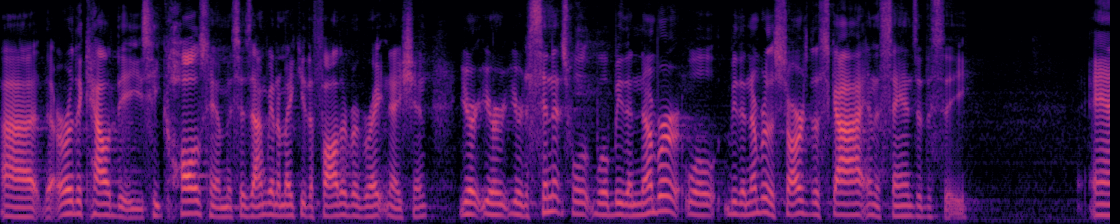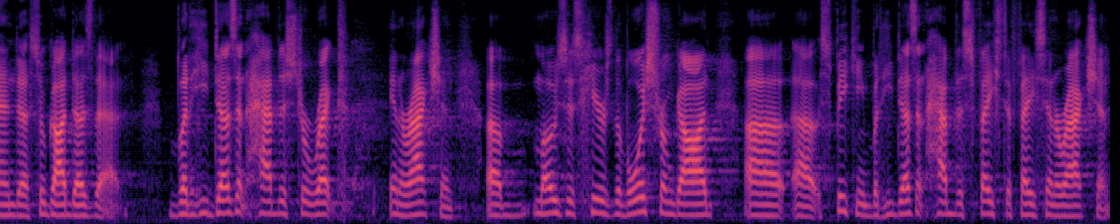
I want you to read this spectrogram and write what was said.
uh, the Ur of the Chaldees. He calls him and says, I'm going to make you the father of a great nation. Your, your, your descendants will, will, be the number, will be the number of the stars of the sky and the sands of the sea. And uh, so God does that. But he doesn't have this direct interaction. Uh, Moses hears the voice from God uh, uh, speaking, but he doesn't have this face to face interaction.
